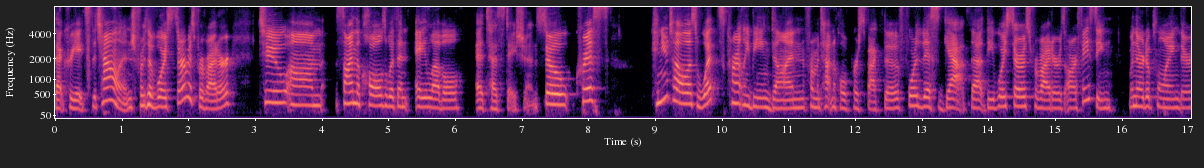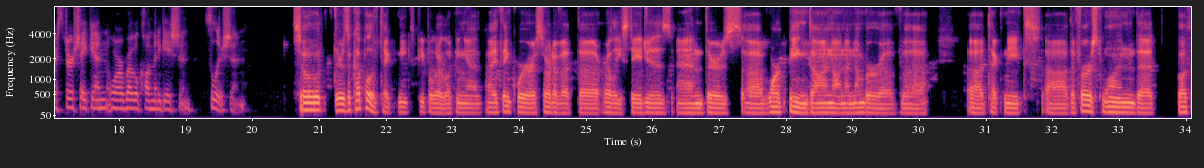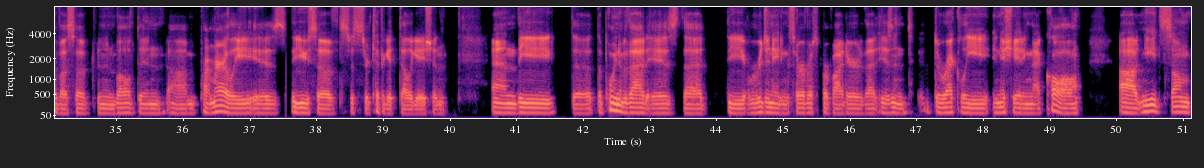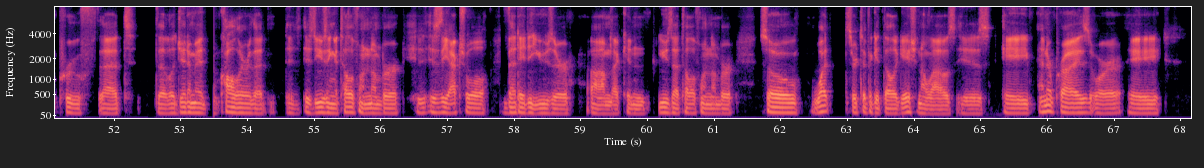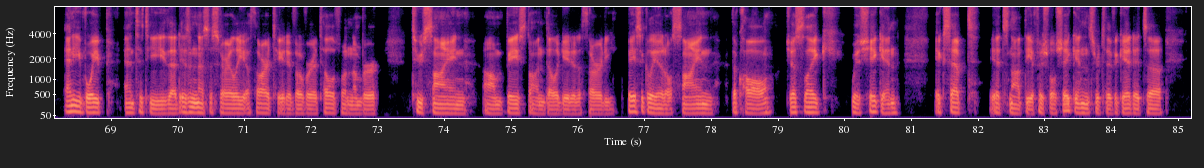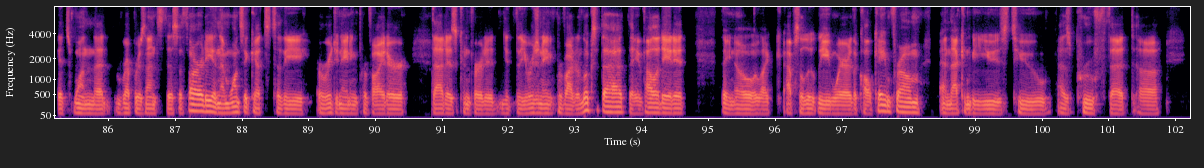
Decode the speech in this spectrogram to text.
That creates the challenge for the voice service provider to um, sign the calls with an A level attestation. So, Chris, can you tell us what's currently being done from a technical perspective for this gap that the voice service providers are facing when they're deploying their STIR/SHAKEN or robocall mitigation solution? So there's a couple of techniques people are looking at. I think we're sort of at the early stages, and there's uh, work being done on a number of uh, uh, techniques. Uh, the first one that both of us have been involved in um, primarily is the use of certificate delegation. And the, the, the point of that is that the originating service provider that isn't directly initiating that call uh, needs some proof that the legitimate caller that is, is using a telephone number is, is the actual vetted user um, that can use that telephone number. So what certificate delegation allows is a enterprise or a any VoIP entity that isn't necessarily authoritative over a telephone number to sign um, based on delegated authority. Basically, it'll sign the call just like with SHAKEN, except it's not the official SHAKEN certificate. It's a it's one that represents this authority, and then once it gets to the originating provider, that is converted. The originating provider looks at that, they validate it, they know like absolutely where the call came from, and that can be used to as proof that uh,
